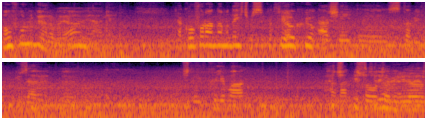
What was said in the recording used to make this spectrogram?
Konforlu bir araba ya yani. Ya konfor anlamında hiçbir sıkıntı yok. Yok, yok. Her şey e, stabil, güzel. Evet, evet. İşte klima Hiç hemen etkilemiyor, soğutabiliyor, evet,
